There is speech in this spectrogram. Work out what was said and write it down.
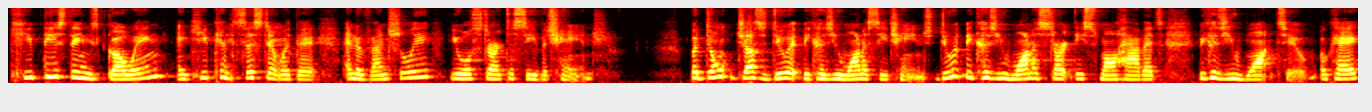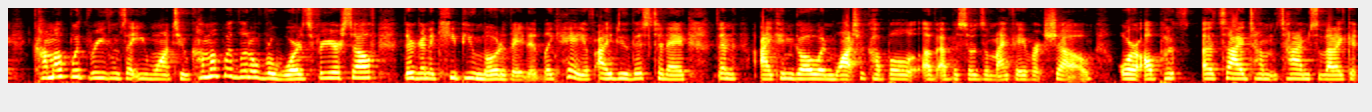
keep these things going, and keep consistent with it, and eventually you will start to see the change. But don't just do it because you want to see change. Do it because you want to start these small habits because you want to, okay? Come up with reasons that you want to. Come up with little rewards for yourself. They're going to keep you motivated. Like, hey, if I do this today, then I can go and watch a couple of episodes of my favorite show. Or I'll put aside some time so that I can.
